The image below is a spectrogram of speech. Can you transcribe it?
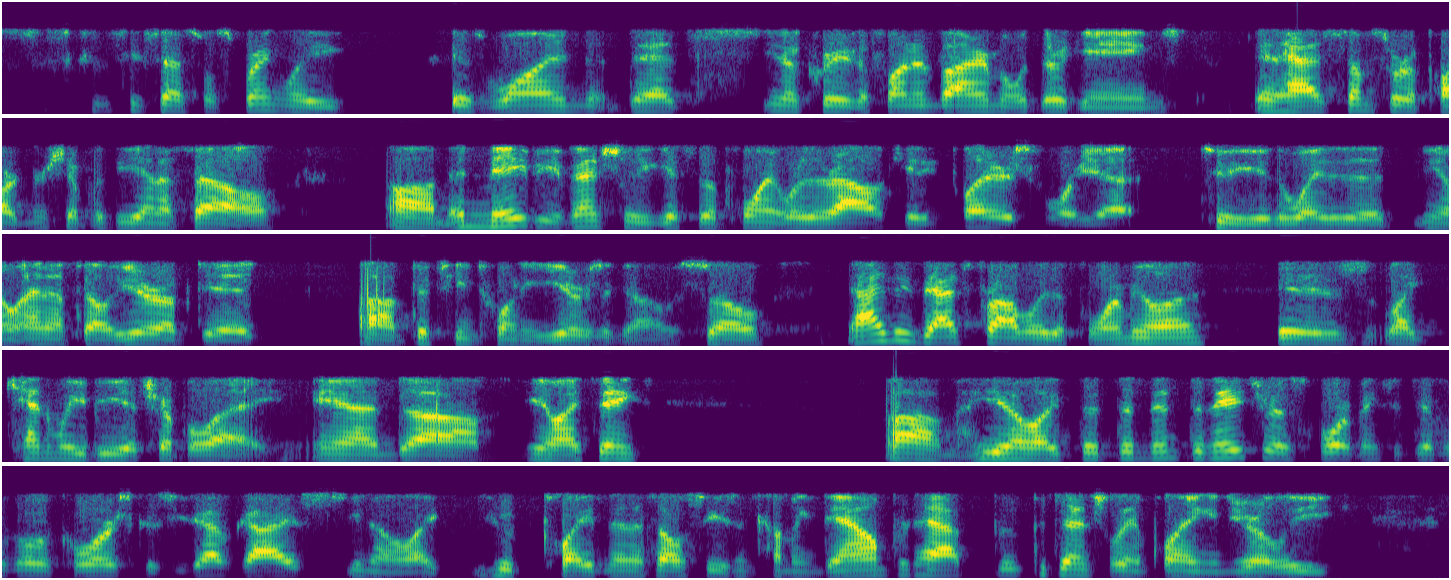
successful spring league is one that's you know created a fun environment with their games and has some sort of partnership with the NFL, um, and maybe eventually you get to the point where they're allocating players for you to you the way that you know NFL Europe did uh, 15, 20 years ago. So I think that's probably the formula is like, can we be a triple A? And, um, you know, I think, um, you know, like the, the, the nature of sport makes it difficult, of course, because you'd have guys, you know, like who played an NFL season coming down, perhaps potentially and playing in your league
